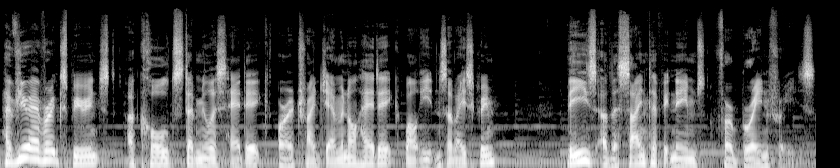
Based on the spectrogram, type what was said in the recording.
Have you ever experienced a cold stimulus headache or a trigeminal headache while eating some ice cream? These are the scientific names for brain freeze.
